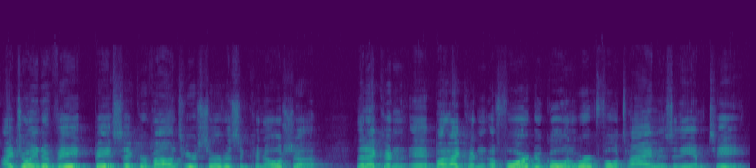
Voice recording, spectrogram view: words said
I joined a basic or volunteer service in Kenosha that I couldn't, eh, but I couldn't afford to go and work full time as an EMT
